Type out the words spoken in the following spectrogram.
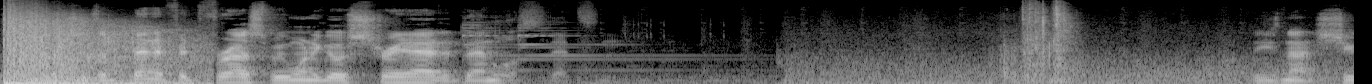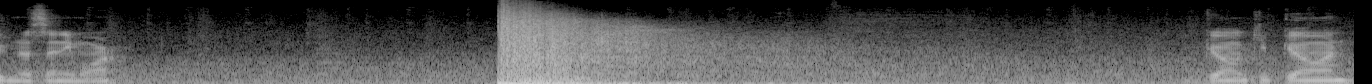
Which is a benefit for us. We want to go straight at it then. He's not shooting us anymore. Keep going, keep going.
